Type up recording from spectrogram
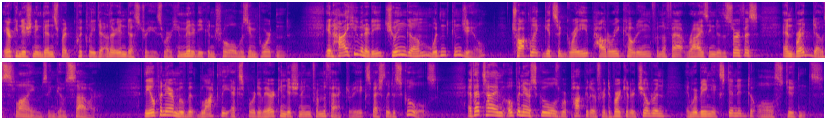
Air conditioning then spread quickly to other industries where humidity control was important. In high humidity, chewing gum wouldn't congeal, chocolate gets a gray powdery coating from the fat rising to the surface, and bread dough slimes and goes sour. The open air movement blocked the export of air conditioning from the factory, especially to schools. At that time, open air schools were popular for tubercular children and were being extended to all students.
